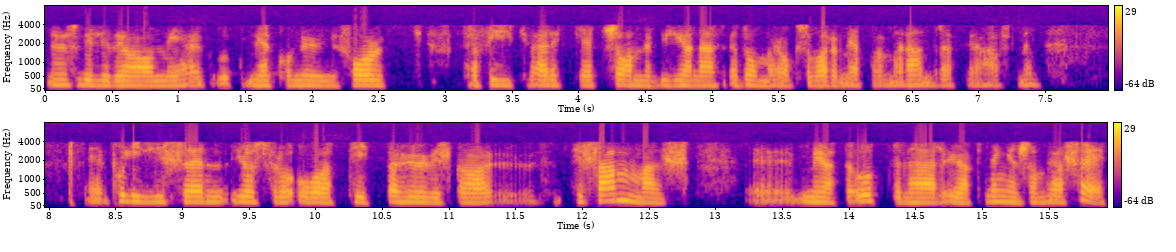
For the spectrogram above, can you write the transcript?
Nu ville vi ha mer, mer kommunfolk, Trafikverket, samebyarna, ja, de har också varit med på de här andra vi har haft. Men eh, polisen just för att titta hur vi ska eh, tillsammans eh, möta upp den här ökningen som vi har sett.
